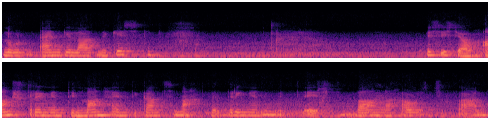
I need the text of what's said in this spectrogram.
nur eingeladene Gäste. Es ist ja auch anstrengend, in Mannheim die ganze Nacht verbringen mit der ersten Bahn nach Hause zu fahren.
